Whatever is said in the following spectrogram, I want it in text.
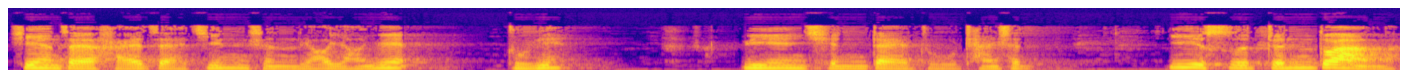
现在还在精神疗养院住院，冤亲债主缠身，医师诊断呢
